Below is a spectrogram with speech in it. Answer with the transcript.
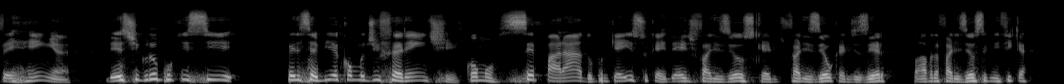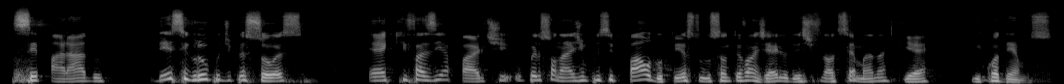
ferrenha, deste grupo que se percebia como diferente, como separado, porque é isso que a ideia de fariseus quer, fariseu quer dizer. A palavra fariseu significa separado desse grupo de pessoas é que fazia parte o personagem principal do texto do Santo Evangelho deste final de semana, que é Nicodemos.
